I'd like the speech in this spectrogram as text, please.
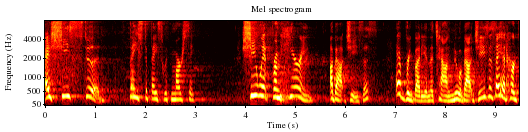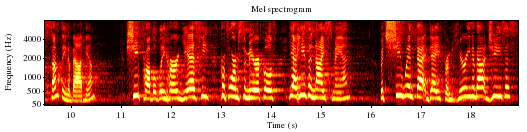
As she stood face to face with mercy, she went from hearing about Jesus. Everybody in the town knew about Jesus. They had heard something about him. She probably heard, yes, he performed some miracles. Yeah, he's a nice man. But she went that day from hearing about Jesus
